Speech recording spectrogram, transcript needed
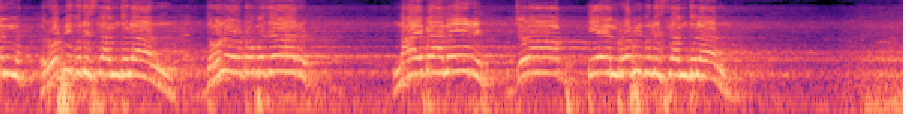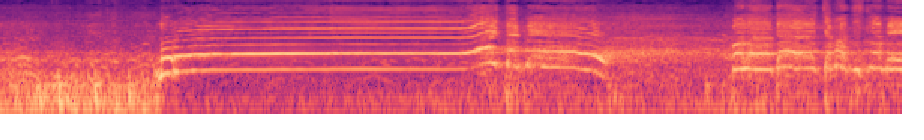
M Rafiqul Islam Dulal. Dhunat উপজেলার নায়েবে আমির জনাব টি এম রফিকুল ইসলাম দুলাল নারায়ণ থাকবে বাংলাদেশ জামাত ইসলামী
